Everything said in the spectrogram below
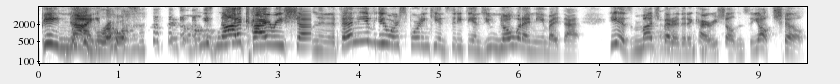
Be nice. Grow up. He's not a Khiry Shelton. And if any of you are sporting Kansas City fans, you know what I mean by that. He is much better than a Khiry Shelton. So y'all chill.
